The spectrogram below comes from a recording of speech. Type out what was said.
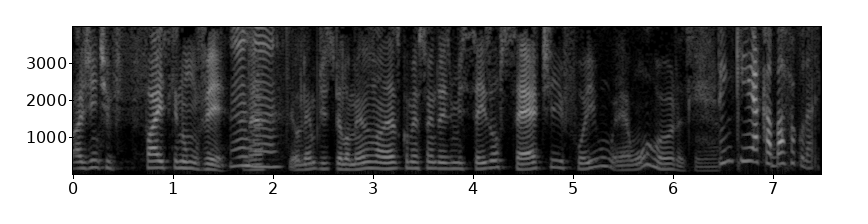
a gente faz que não vê, Uhum. né? Eu lembro disso, pelo menos, na verdade, começou em 2006 ou 2007 e foi um, é um horror, assim, né? Tem que acabar a faculdade.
